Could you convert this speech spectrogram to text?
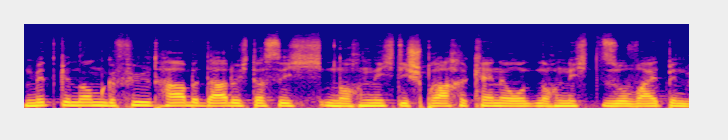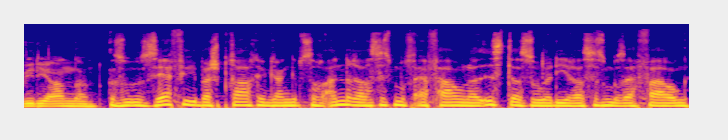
mitgenommen gefühlt habe, dadurch, dass ich noch nicht die Sprache kenne und noch nicht so weit bin wie die anderen. Also sehr viel über Sprache gegangen. Gibt es noch andere Rassismuserfahrungen oder ist das sogar die Rassismuserfahrung?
